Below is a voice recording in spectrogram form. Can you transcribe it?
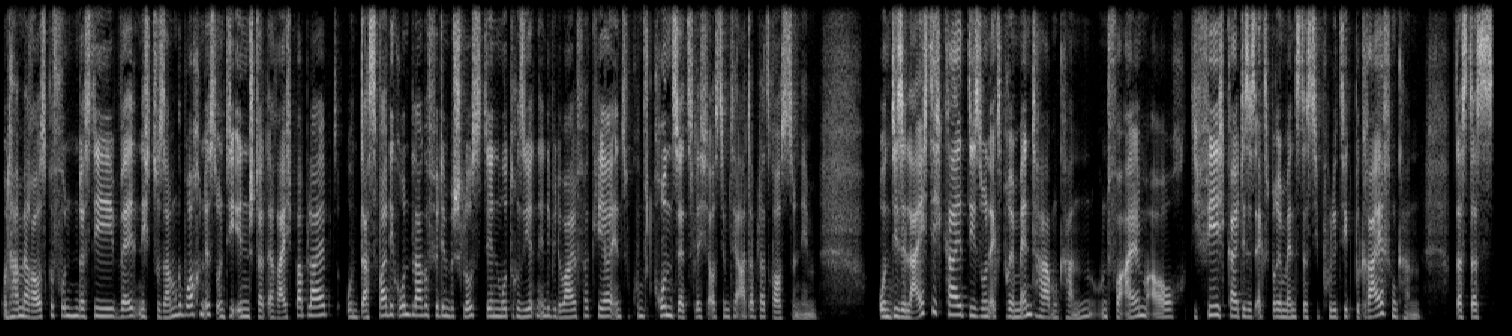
und haben herausgefunden, dass die Welt nicht zusammengebrochen ist und die Innenstadt erreichbar bleibt. Und das war die Grundlage für den Beschluss, den motorisierten Individualverkehr in Zukunft grundsätzlich aus dem Theaterplatz rauszunehmen. Und diese Leichtigkeit, die so ein Experiment haben kann und vor allem auch die Fähigkeit dieses Experiments, dass die Politik begreifen kann, dass das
